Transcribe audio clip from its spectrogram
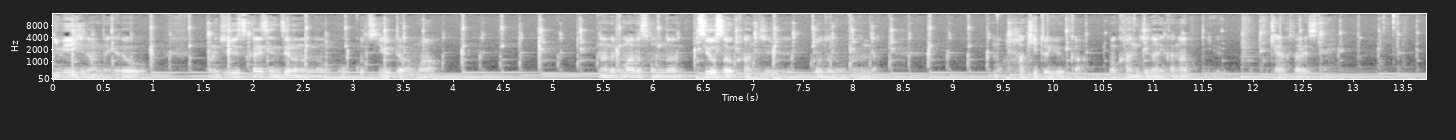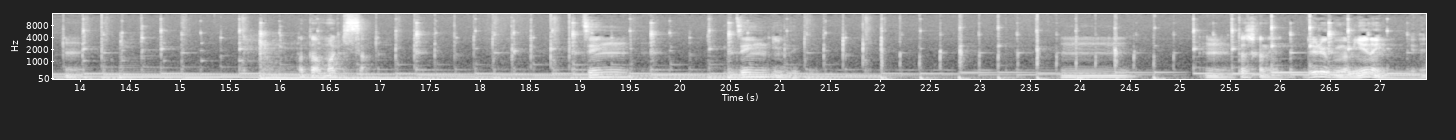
イメージなんだけどこの「呪術廻戦ゼロの乙骨雄太はまあなんだろうまだそんな強さを感じるほどのなんだ、ま、覇気というか感じないかなってキャラクターですね。うん。あとはマキさん。全全員だっけ？うーん。うん確かね重力が見えないんでね。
